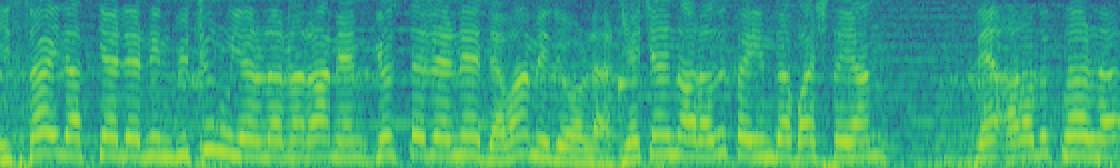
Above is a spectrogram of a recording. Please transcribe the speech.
İsrail askerlerinin bütün uyarılarına rağmen gösterilerine devam ediyorlar. Geçen Aralık ayında başlayan ve aralıklarla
